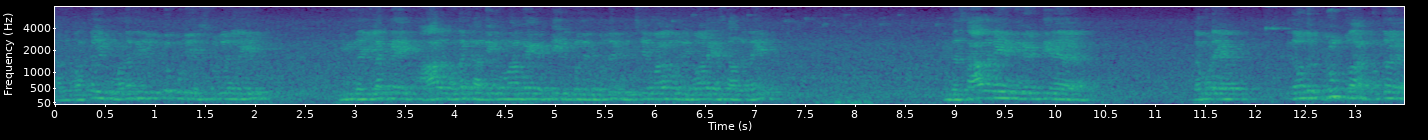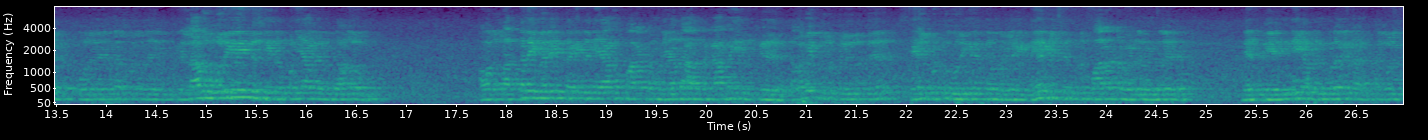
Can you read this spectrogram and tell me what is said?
அது மக்களின் மனதில் இருக்கக்கூடிய சூழ்நிலையில் இந்த இலக்கை ஆறு மடங்கு அதிகமாக எட்டி இருப்பது என்பது நிச்சயமாக ஒரு இமாலய சாதனை. இந்த சாதனையை நிகழ்த்திய நம்முடைய இதை வந்து குரூப் ஒர்க் வந்து ஒரு என்ன சொல்றது எல்லாரும் ஒருங்கிணைந்து செய்த பணியாக இருந்தாலும் அவர்கள் அத்தனை பேரையும் தனித்தனியாக பாராட்ட முடியாது அதற்காக இதற்கு தலைமை பொறுப்பில் இருந்து செயல்பட்டு ஒருங்கிணைந்தவர்களை நேரில் சென்று பாராட்ட வேண்டும் என்று நேற்று எண்ணி அதன் பிறகு நான் தகவல்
